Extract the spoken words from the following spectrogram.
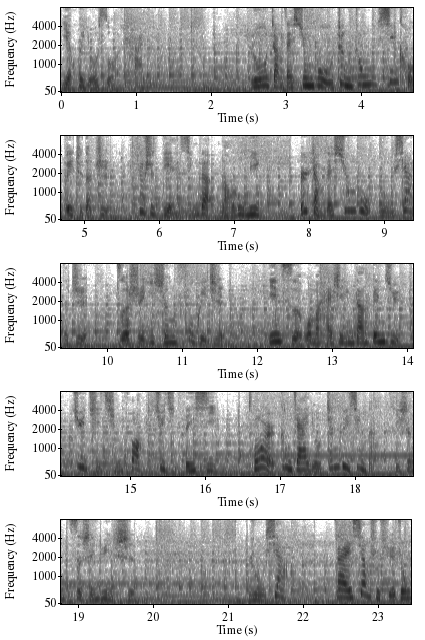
也会有所差异。如长在胸部正中心口位置的痣，就是典型的劳碌命；而长在胸部乳下的痣。则是一生富贵痣，因此我们还是应当根据具体情况具体分析，从而更加有针对性地提升自身运势。乳下，在相术学中，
